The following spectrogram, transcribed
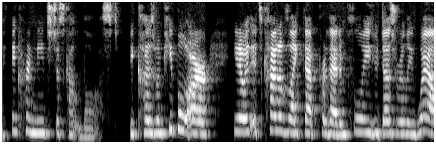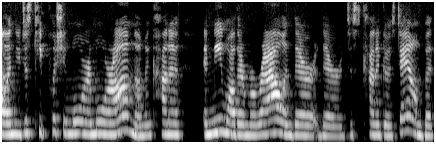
i think her needs just got lost because when people are you know, it's kind of like that for that employee who does really well, and you just keep pushing more and more on them, and kind of, and meanwhile their morale and their their just kind of goes down. But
